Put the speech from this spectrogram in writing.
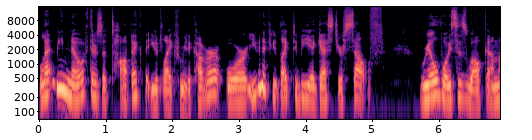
Let me know if there's a topic that you'd like for me to cover, or even if you'd like to be a guest yourself. Real voices welcome.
